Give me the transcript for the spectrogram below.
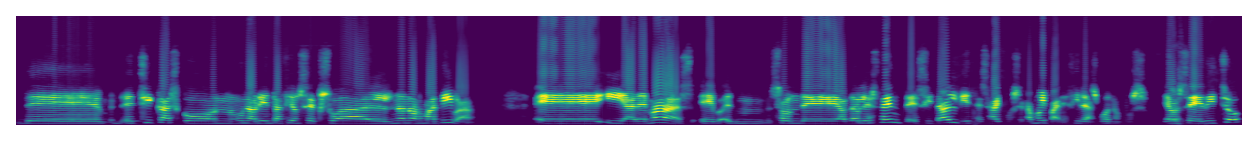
de, chicas con una orientación sexual no normativa, eh, y además eh, mm, son de adolescentes y tal, dices, ay, pues eran muy parecidas. Bueno, pues ya os he dicho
